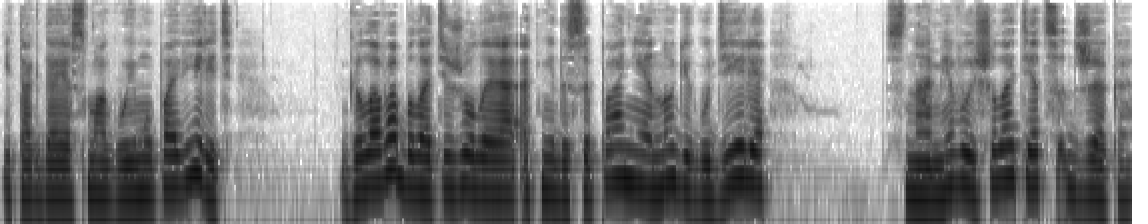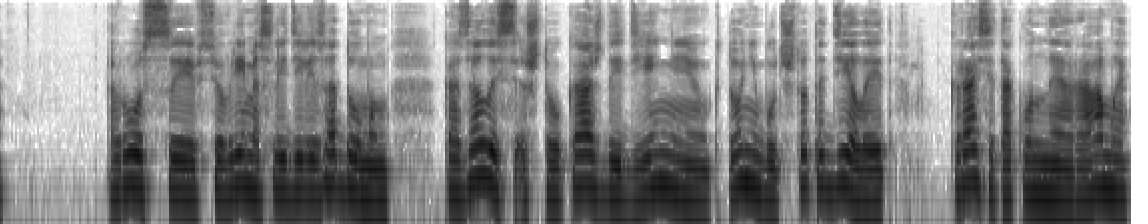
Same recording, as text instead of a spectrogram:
и тогда я смогу ему поверить. Голова была тяжелая от недосыпания, ноги гудели. С нами вышел отец Джека. Россы все время следили за домом. Казалось, что каждый день кто-нибудь что-то делает. Красит оконные рамы,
